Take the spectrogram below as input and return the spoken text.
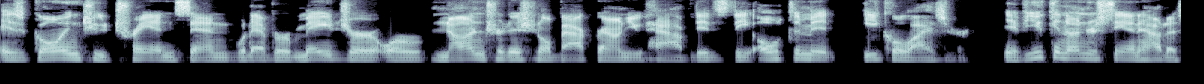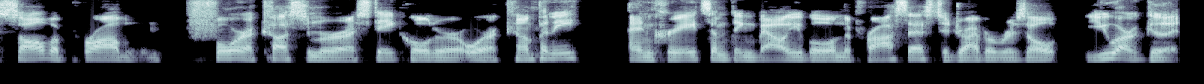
is going to transcend whatever major or non-traditional background you have. It's the ultimate equalizer if you can understand how to solve a problem for a customer or a stakeholder or a company and create something valuable in the process to drive a result, you are good.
